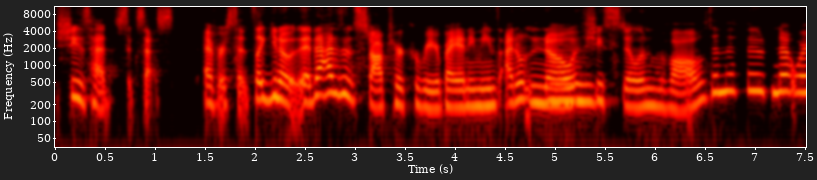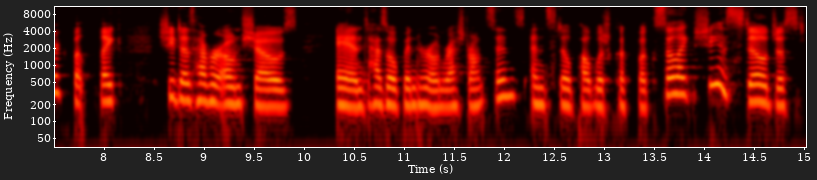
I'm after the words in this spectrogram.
she's had success ever since. Like, you know, that hasn't stopped her career by any means. I don't know if Mm. she's still involved in the Food Network, but like, she does have her own shows and has opened her own restaurant since and still published cookbooks. So, like, she is still just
